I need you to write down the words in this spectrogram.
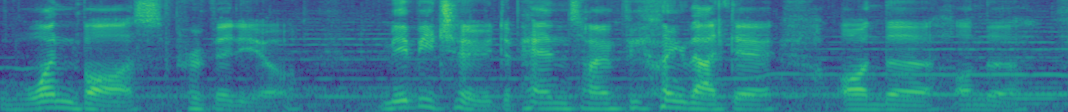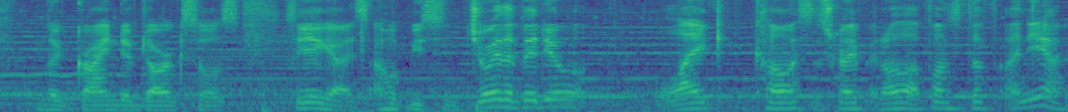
one boss per video. Maybe two, depends how I'm feeling that day on the on the the grind of Dark Souls. So yeah guys, I hope you enjoy the video. Like, comment, subscribe, and all that fun stuff. And yeah,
